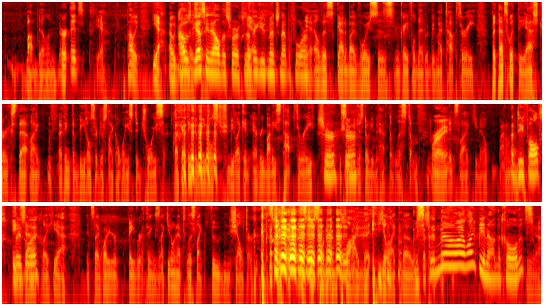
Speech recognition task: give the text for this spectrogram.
Bob Dylan, or it's yeah, probably yeah. I would. Go I was guessing three. Elvis first because I think you've mentioned that before. Yeah, Elvis, Guided by Voices, and Grateful Dead would be my top three. But that's with the asterisks that, like, I think the Beatles are just like a wasted choice. Like, I think the Beatles should be like in everybody's top three. Sure, So sure. you just don't even have to list them. right. It's like you know, I don't a know. default, basically. Exactly. Yeah. It's like, what are your favorite things? Like, you don't have to list like food and shelter. It's just, it's just sort of implied that you like those. no, I like being out in the cold. It's Yeah.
